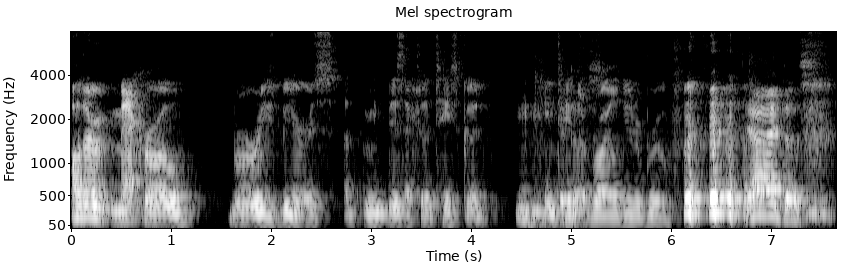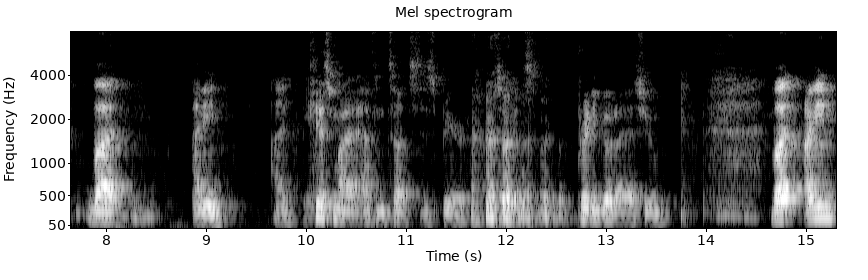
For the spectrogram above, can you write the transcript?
other macro breweries beers, I mean, this actually tastes good. Hint, Mm-hmm. it hint. Royal Unibrew. Brew. Yeah, it does. but I mean, I yeah. Kiss my I haven't touched this beer, so it's pretty good, I assume. But I mean,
